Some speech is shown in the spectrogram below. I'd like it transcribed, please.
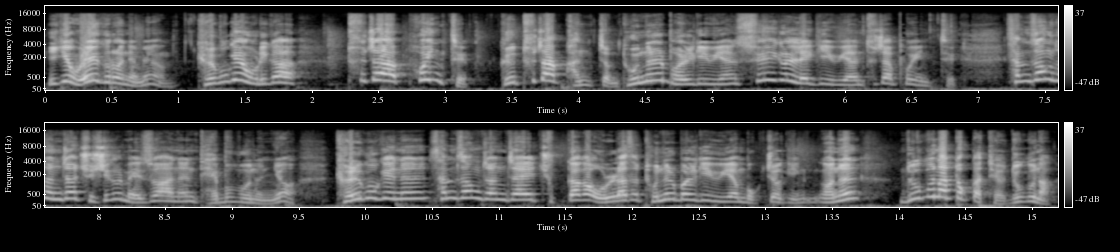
이게 왜 그러냐면 결국에 우리가 투자 포인트, 그 투자 관점, 돈을 벌기 위한 수익을 내기 위한 투자 포인트. 삼성전자 주식을 매수하는 대부분은요, 결국에는 삼성전자의 주가가 올라서 돈을 벌기 위한 목적인 거는 누구나 똑같아요. 누구나.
